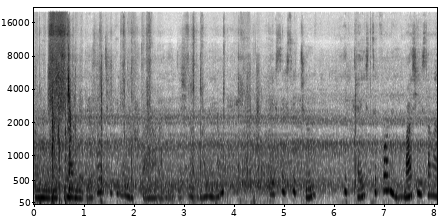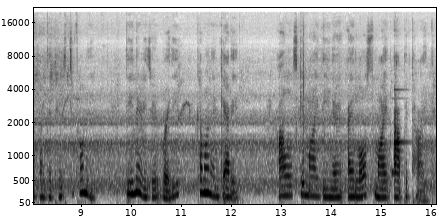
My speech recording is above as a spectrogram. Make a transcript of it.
저는 이 지난에 대해서 책임을 묻다라는 뜻이라고 하네요. Page 62. It tastes funny. 맛이 이상하다. It tastes funny. Dinner is ready. Come on and get it. I'll skip my dinner. I lost my appetite.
